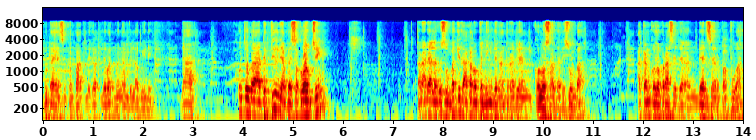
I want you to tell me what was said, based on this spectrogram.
budaya setempat lewat, mengambil lagu ini. Nah, untuk uh, detailnya besok launching karena ada lagu Sumba kita akan opening dengan tradian kolosal dari Sumba akan kolaborasi dengan dancer Papua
